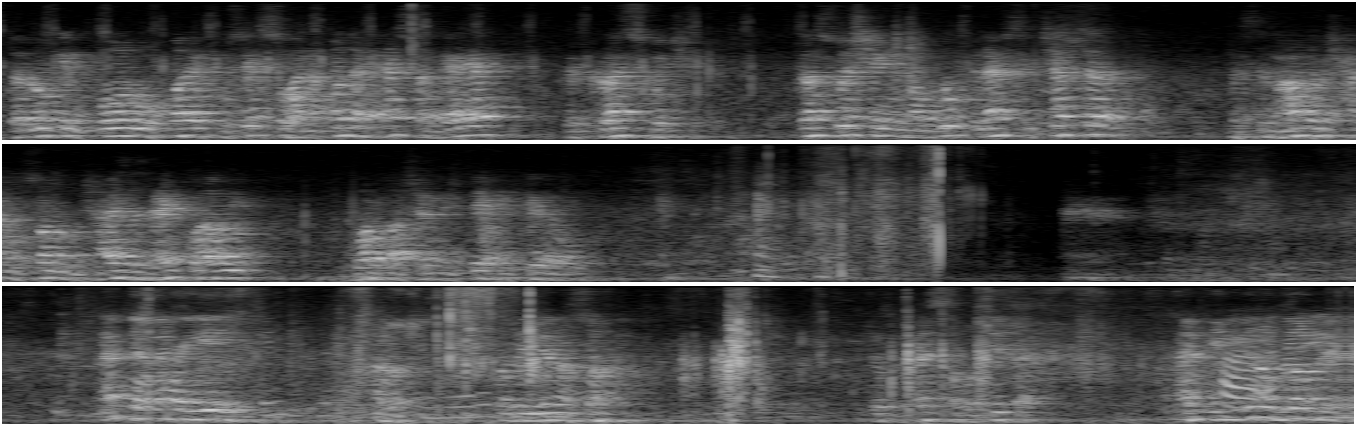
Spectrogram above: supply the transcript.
interleukin 4 و5 و6 وهناخدها الحصه الجايه في ال class switching ال class switching موجود في نفس ال chapter بس النهارده مش هنوصل مش عايز ازعجكم قوي. برضه عشان نمتحن كده أهو. نبدأ بقى إيه؟ خلاص فاضل لنا صفحة. شوف حصة بسيطة. ال immunoglobulin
